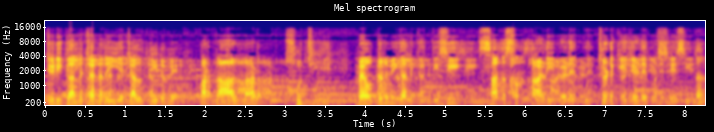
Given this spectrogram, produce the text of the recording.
ਜਿਹੜੀ ਗੱਲ ਚੱਲ ਰਹੀ ਹੈ, ਚੱਲਦੀ ਰਵੇ। ਪਰ ਨਾਲ ਨਾਲ ਸੋਚੀਏ। ਮੈਂ ਉਦੋਂ ਵੀ ਗੱਲ ਕੀਤੀ ਸੀ, ਸਨ 47 ਵੇਲੇ ਉੱਜੜ ਕੇ ਜਿਹੜੇ ਬੱਸੇ ਸੀ ਨਾ,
